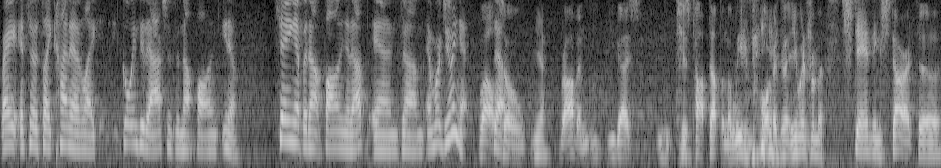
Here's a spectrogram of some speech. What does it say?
right? And so it's like kind of like going through the actions and not following, you know, saying it but not following it up, and um, and we're doing it. Well, so, so yeah, Robin, you guys just popped up on the leaderboard. yes. You went from a standing start to,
